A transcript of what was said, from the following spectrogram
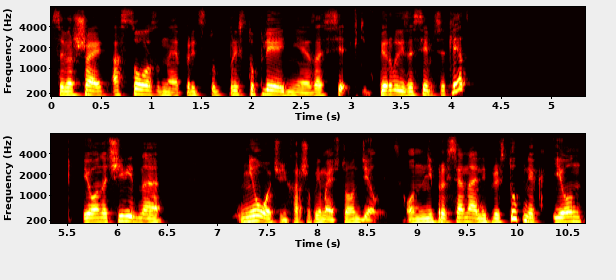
совершает осознанное преступ- преступление за се- впервые за 70 лет, и он, очевидно, не очень хорошо понимает, что он делает. Он не профессиональный преступник, и он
